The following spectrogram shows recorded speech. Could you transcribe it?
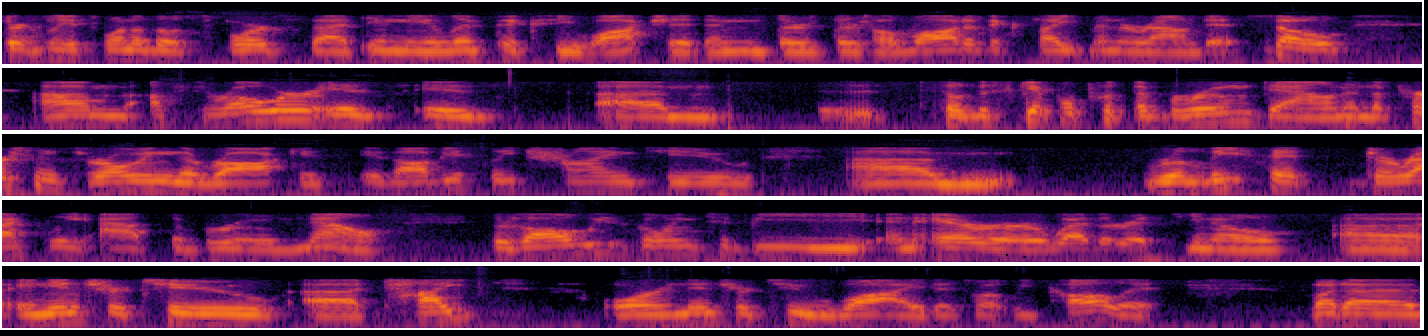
certainly it's one of those sports that in the Olympics you watch it and there's there's a lot of excitement around it. So um, a thrower is is um, so the skip will put the broom down and the person throwing the rock is is obviously trying to um, release it directly at the broom. Now there's always going to be an error, whether it's you know uh, an inch or two uh, tight or an inch or two wide, is what we call it. But a uh,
